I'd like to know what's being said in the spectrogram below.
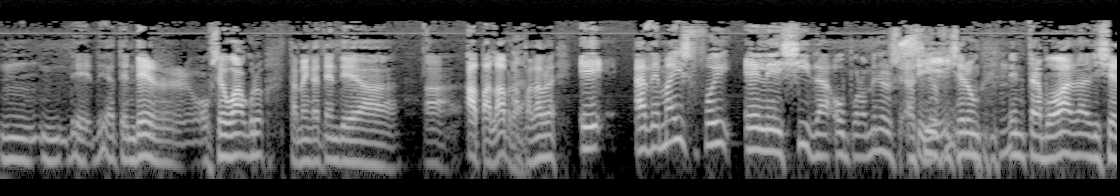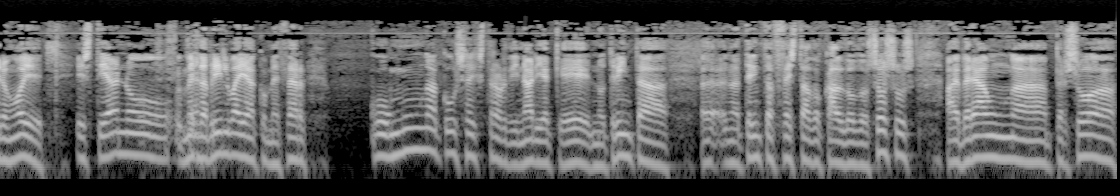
mm, de, de atender o seu agro tamén atende a a, a palabra. A palabra. E ademais foi elexida ou polo menos así sí. o fixeron uh -huh. en Traboada, dixeron, "Oye, este ano o mes de abril vai a comezar con unha cousa extraordinaria que é no 30 eh, na 30 festa do caldo dos osos haberá unha persoa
